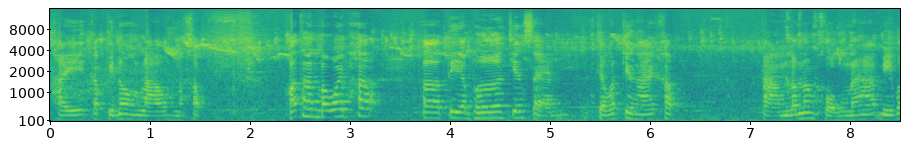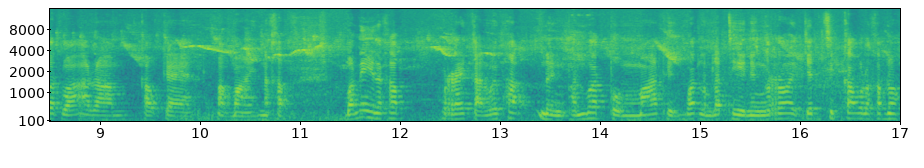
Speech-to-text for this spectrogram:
ไทยกับพี่น้องลาวนะครับขอท่านมาไหว้พระเอ่อที่อำเภอเชียงแสนจังหวัดเชียงรายครับ ตามลำน้ำโขงนะฮะมีวัดวาอารามเก่าแก่มากมายนะครับ วันนี้นะครับ รายการไว้พระหนึ่งพันวัดผมมาถึงวัดลำดับที่หนึ่งร้อยเจ็ดสิบเก้าแล้วครับเนาะ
